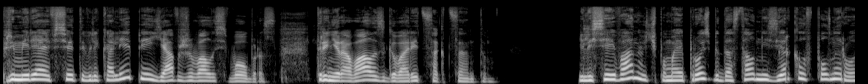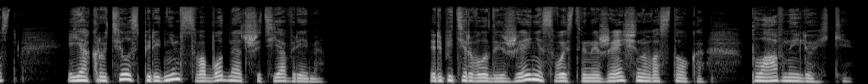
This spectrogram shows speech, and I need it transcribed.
Примеряя все это великолепие, я вживалась в образ, тренировалась говорить с акцентом. Елисей Иванович по моей просьбе достал мне зеркало в полный рост, и я крутилась перед ним в свободное от шитья время репетировала движения, свойственные женщинам Востока, плавные и легкие.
